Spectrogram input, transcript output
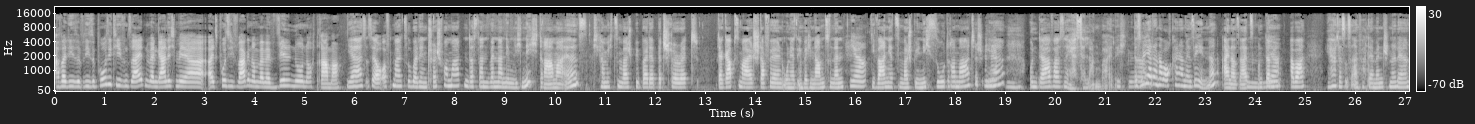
Aber diese, diese positiven Seiten werden gar nicht mehr als positiv wahrgenommen, weil man will nur noch Drama. Ja, es ist ja auch oftmals so bei den Trash-Formaten, dass dann, wenn dann nämlich nicht Drama ist, ich kann mich zum Beispiel bei der Bachelorette da gab es mal Staffeln, ohne jetzt irgendwelche Namen zu nennen, ja. die waren jetzt zum Beispiel nicht so dramatisch mhm. eher. Mhm. Und da war es, naja, ist ja langweilig. Ja. Das will ja dann aber auch keiner mehr sehen, ne? Einerseits. Mhm. Und dann, ja. aber ja, das ist einfach der Mensch, ne? Der,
